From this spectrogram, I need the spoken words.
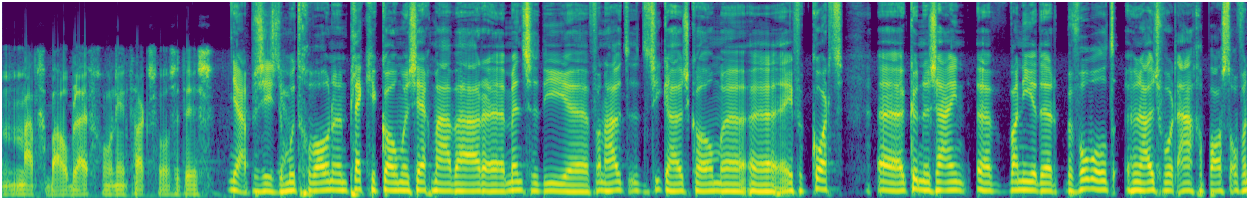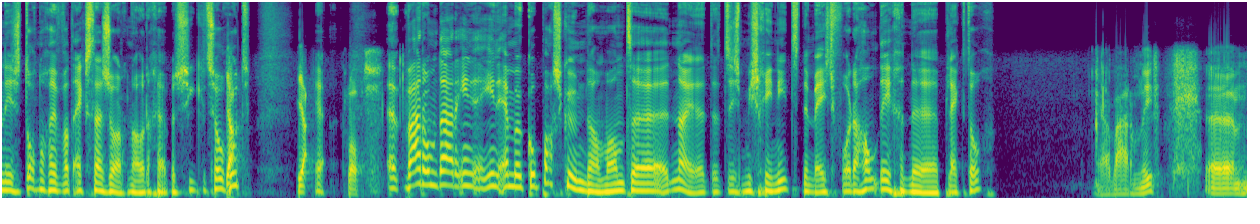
maar het gebouw blijft gewoon intact zoals het is. Ja, precies. Er moet gewoon een plekje komen, zeg maar, waar uh, mensen die uh, vanuit het ziekenhuis komen even kort kunnen zijn. wanneer er bijvoorbeeld hun huis wordt aangepast of wanneer ze toch nog even wat extra zorg nodig hebben. Zie ik het zo ja. goed? Ja, ja. klopt. waarom daar in, in Emmer-Kopaskum dan? Want nou ja, dat is misschien niet de meest voor de hand liggende plek, toch? Ja, waarom niet? Ehm,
